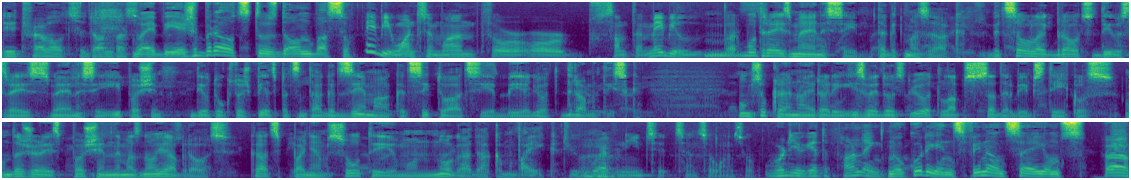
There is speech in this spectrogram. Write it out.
Do you travel to Donbass? Vai bieži braucat uz Donbasu? Maybe once a month or, or something. Maybe Varbūt reizi mēnesī, tagad mazāk, bet savulaik braucu divas reizes mēnesī, īpaši 2015. gada ziemā, kad situācija bija ļoti dramatiska. Mums Ukrainā ir arī izveidots ļoti labs sadarbības tīkls, un dažreiz pašiem nemaz nav jābrauc. Kāds paņem sūtījumu un nogādā, kam vajag. funding? No kurienes finansējums? Uh,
